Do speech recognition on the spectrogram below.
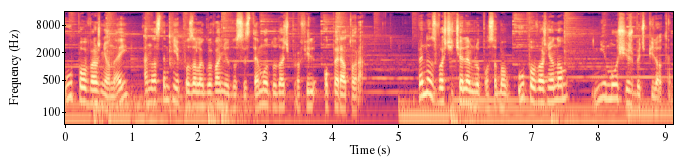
upoważnionej, a następnie po zalogowaniu do systemu dodać profil operatora. Będąc właścicielem lub osobą upoważnioną, nie musisz być pilotem.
